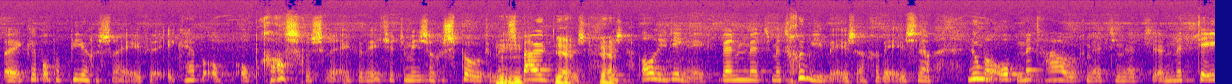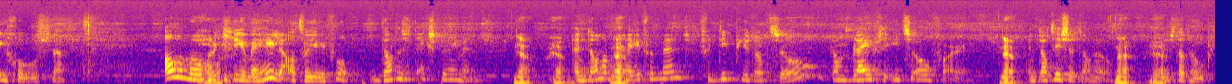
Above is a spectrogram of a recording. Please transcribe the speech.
eh, ik heb op papier geschreven, ik heb op, op gras geschreven, weet je, tenminste gespoten met Mhm. spuitbus. Ja, ja. Dus al die dingen. Ik ben met, met gummi bezig geweest. Nou, noem maar op, met hout, met, met, met tegels. Nou, alle mogelijke Alles. dingen, mijn hele atelier vol. Dat is het experiment. Ja, ja, En dan op Ja. een gegeven moment verdiep je dat zo, dan blijft er iets over. ja, En dat is het dan ook. ja, ja. Dus dat hoop je.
